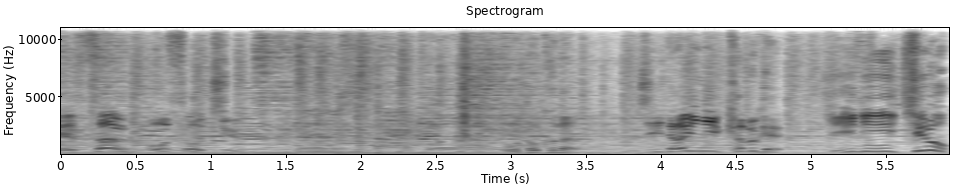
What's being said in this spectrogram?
絶賛放送中。男なら時代にかぶけ義に生きろ。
